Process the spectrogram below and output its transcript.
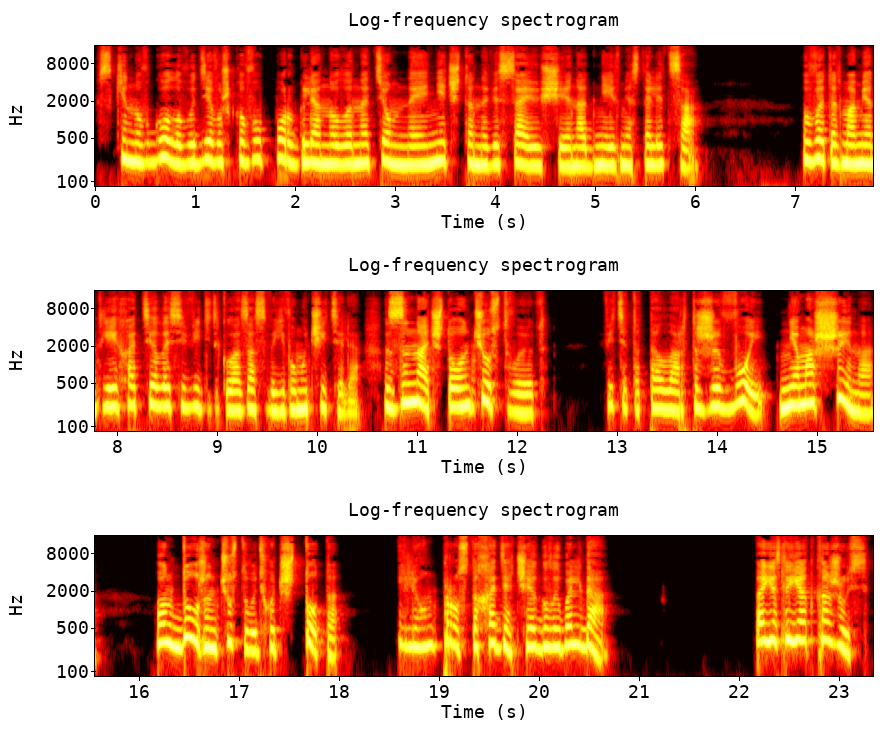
Вскинув голову, девушка в упор глянула на темное нечто, нависающее над ней вместо лица. В этот момент ей хотелось видеть глаза своего мучителя, знать, что он чувствует. Ведь этот Таларт живой, не машина. Он должен чувствовать хоть что-то. Или он просто ходячая глыба льда? А если я откажусь?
